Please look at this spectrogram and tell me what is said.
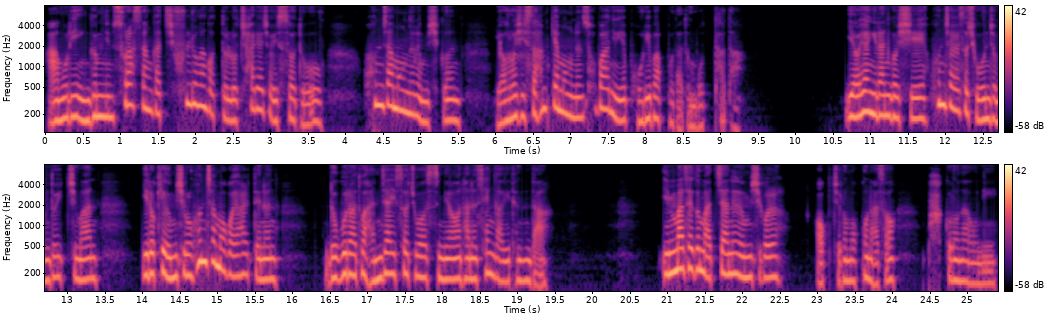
아무리 임금님 수라상 같이 훌륭한 것들로 차려져 있어도 혼자 먹는 음식은 여럿이서 함께 먹는 소반 위의 보리밥보다도 못하다. 여행이란 것이 혼자여서 좋은 점도 있지만 이렇게 음식을 혼자 먹어야 할 때는 누구라도 앉아 있어 주었으면 하는 생각이 든다. 입맛에도 맞지 않은 음식을 억지로 먹고 나서 밖으로 나오니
